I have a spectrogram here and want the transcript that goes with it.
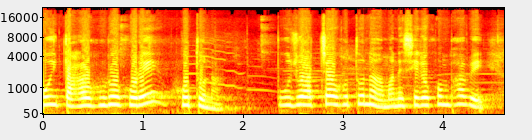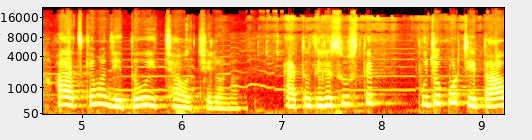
ওই তাড়াহুড়ো করে হতো না। পুজো আর্চাও হতো না মানে সেরকমভাবে আর আজকে আমার যেতেও ইচ্ছা হচ্ছিল না। এত ধীরে সুস্থে পুজো করছি, তাও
